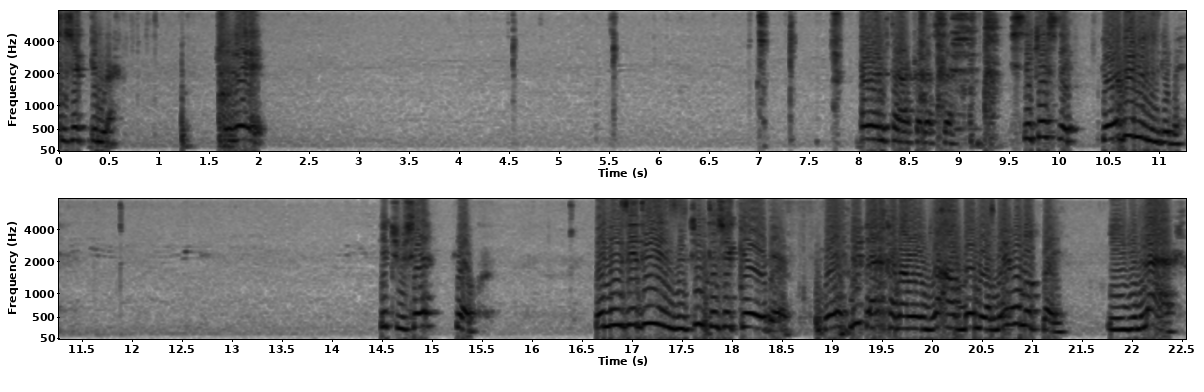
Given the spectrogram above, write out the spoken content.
Teşekkürler. Şimdi Evet arkadaşlar. İşte kestik. Gördüğünüz gibi. Hiçbir şey yok. Beni izlediğiniz için teşekkür ederim. Ve lütfen kanalımıza abone olmayı unutmayın. İyi günler.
